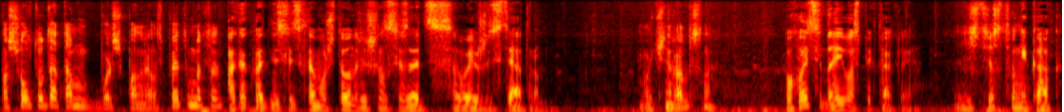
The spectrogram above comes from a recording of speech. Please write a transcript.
Пошел туда, там больше понравилось. Поэтому это А как вы отнеслись к тому, что он решил связать свою жизнь с театром? очень радостно, Вы ходите на его спектакли? естественно. И как?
